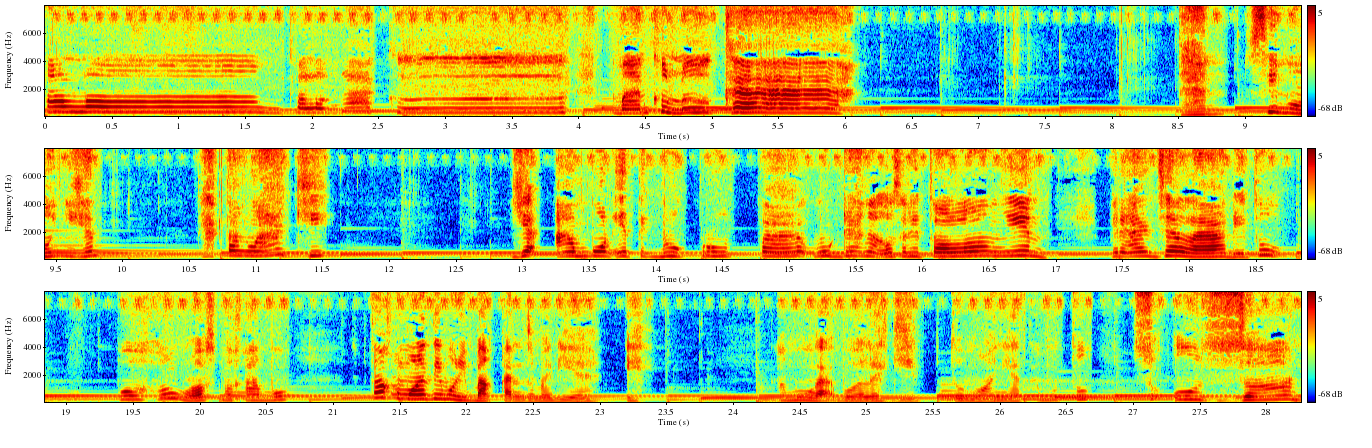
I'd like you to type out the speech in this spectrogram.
tolong, tolong aku. Temanku luka. Dan si monyet datang lagi. Ya ampun itik buruk rupa, udah gak usah ditolongin. Biar aja lah, dia itu bohong loh sama kamu. Tahu kamu nanti mau dimakan sama dia. Ih, kamu nggak boleh gitu monyet. Kamu tuh suuzon.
